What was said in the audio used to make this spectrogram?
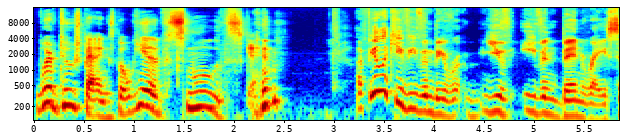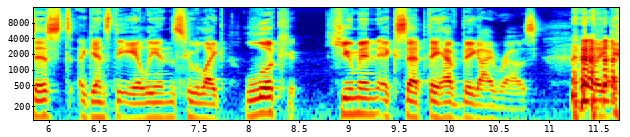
we're douchebags, but we have smooth skin. I feel like you've even be you've even been racist against the aliens who like look human except they have big eyebrows. Like.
